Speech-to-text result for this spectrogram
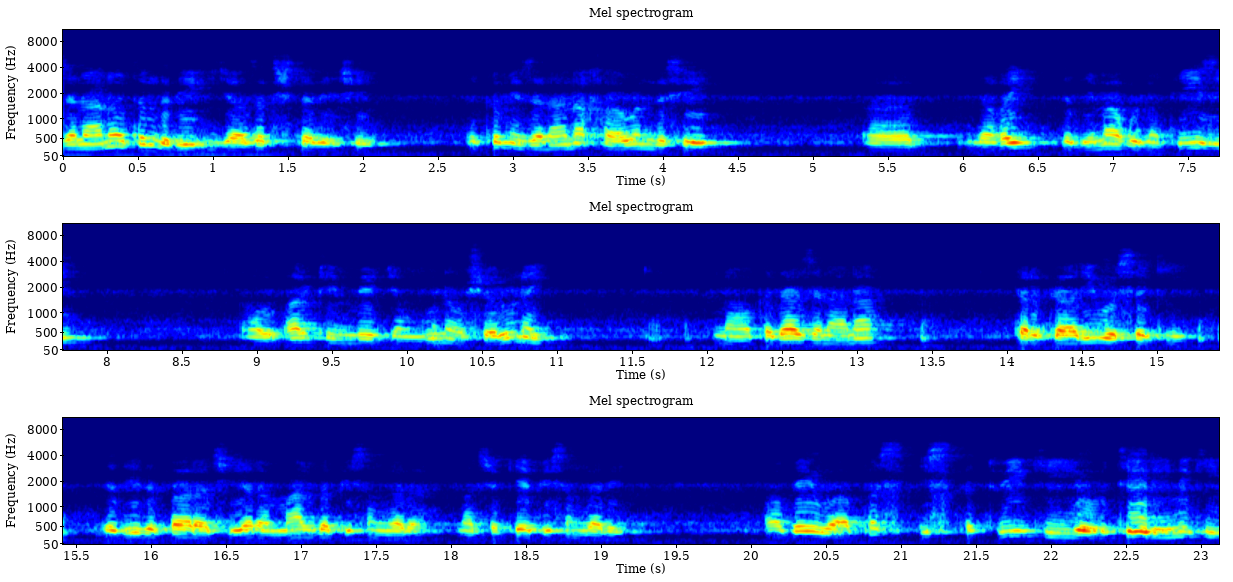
زنانو تم د دی اجازت شته دی چی د کومی زنانه خاوند سی دغی د دماغو نه تیزی او هر ټیم به جنګونه او شرونه یی نو که دا زنانه ترکاری وسکی ددی دپاره چی یاره مالګه پی سنګه ده مرچکی پی سنګه دی او بیا یی واپس استتوی کی او تیر یی نه کی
